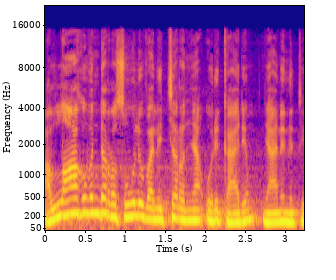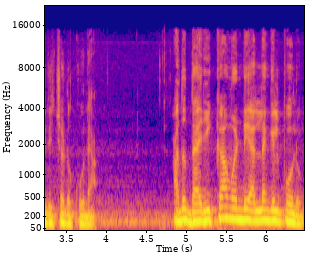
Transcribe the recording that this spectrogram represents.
അള്ളാഹുവിന്റെ റസൂൽ വലിച്ചെറിഞ്ഞ ഒരു കാര്യം ഞാനിനി തിരിച്ചെടുക്കൂല. അത് ധരിക്കാൻ വേണ്ടി അല്ലെങ്കിൽ പോലും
